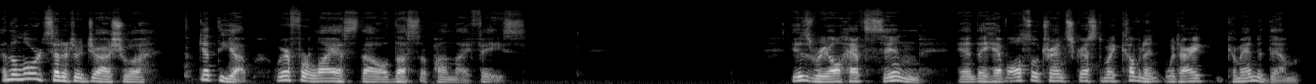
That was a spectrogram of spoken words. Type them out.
And the Lord said unto Joshua, Get thee up, wherefore liest thou thus upon thy face? Israel hath sinned, and they have also transgressed my covenant which I commanded them.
